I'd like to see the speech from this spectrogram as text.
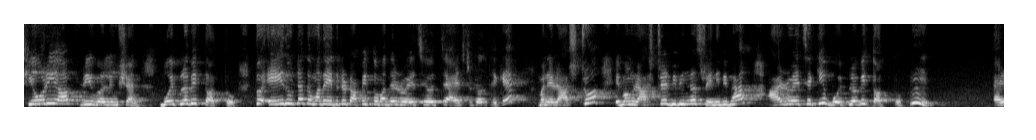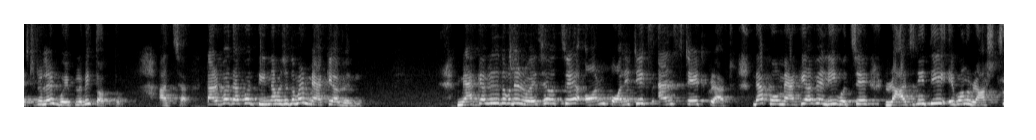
থিওরি অফ রিভলিউশন বৈপ্লবিক তত্ত্ব। তো এই দুটো তোমাদের, এই দুটো টপিক তোমাদের রয়েছে হচ্ছে অ্যারিস্টোটল থেকে। মানে রাষ্ট্র এবং রাষ্ট্রের বিভিন্ন শ্রেণি বিভাগ, আর রয়েছে কি বৈপ্লবিক তত্ত্ব, হুম? অ্যারিস্টোটলের বৈপ্লবিক তত্ত্ব। আচ্ছা তারপর দেখো তিন নাম হচ্ছে তোমার ম্যাকিয়াভেলি। ম্যাকিয়াভেলি তোমাদের রয়েছে হচ্ছে অন পলিটিক্স অ্যান্ড স্টেট ক্রাফট দেখো, ম্যাকিয়াভেলি হচ্ছে রাজনীতি এবং রাষ্ট্র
